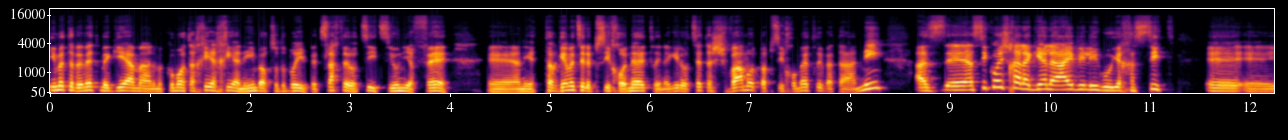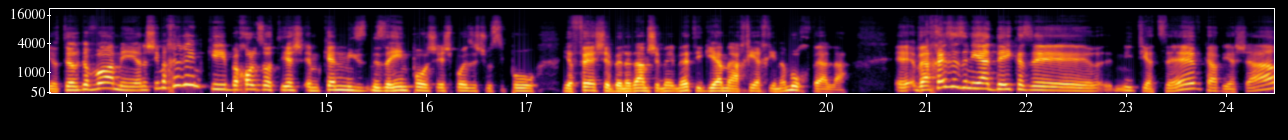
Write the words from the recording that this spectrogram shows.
אם אתה באמת מגיע מהמקומות הכי הכי עניים בארצות הברית והצלחת להוציא ציון יפה uh, אני אתרגם את זה לפסיכומטרי נגיד הוצאת 700 בפסיכומטרי ואתה עני אז uh, הסיכוי שלך להגיע לאייבי ליג הוא יחסית uh, uh, יותר גבוה מאנשים אחרים כי בכל זאת יש הם כן מזהים פה שיש פה איזשהו סיפור יפה של בן אדם שבאמת הגיע מהכי הכי נמוך ועלה. אה, ואחרי זה זה נהיה די כזה מתייצב, קו ישר,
